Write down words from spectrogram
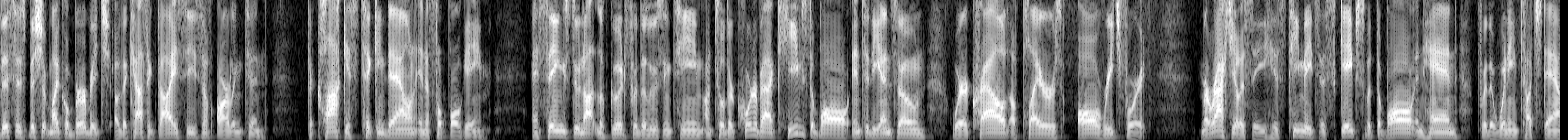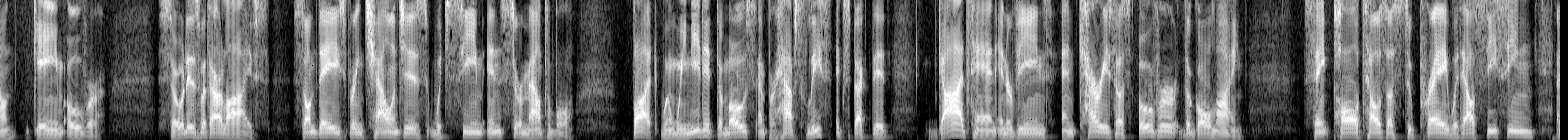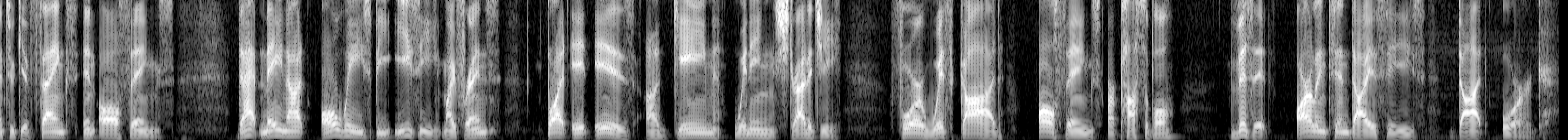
This is Bishop Michael Burbidge of the Catholic Diocese of Arlington. The clock is ticking down in a football game, and things do not look good for the losing team until their quarterback heaves the ball into the end zone where a crowd of players all reach for it. Miraculously, his teammates escapes with the ball in hand for the winning touchdown. Game over. So it is with our lives. Some days bring challenges which seem insurmountable. But when we need it the most and perhaps least expected, God's hand intervenes and carries us over the goal line. St. Paul tells us to pray without ceasing and to give thanks in all things. That may not always be easy, my friends, but it is a game winning strategy. For with God, all things are possible. Visit arlingtondiocese.org.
